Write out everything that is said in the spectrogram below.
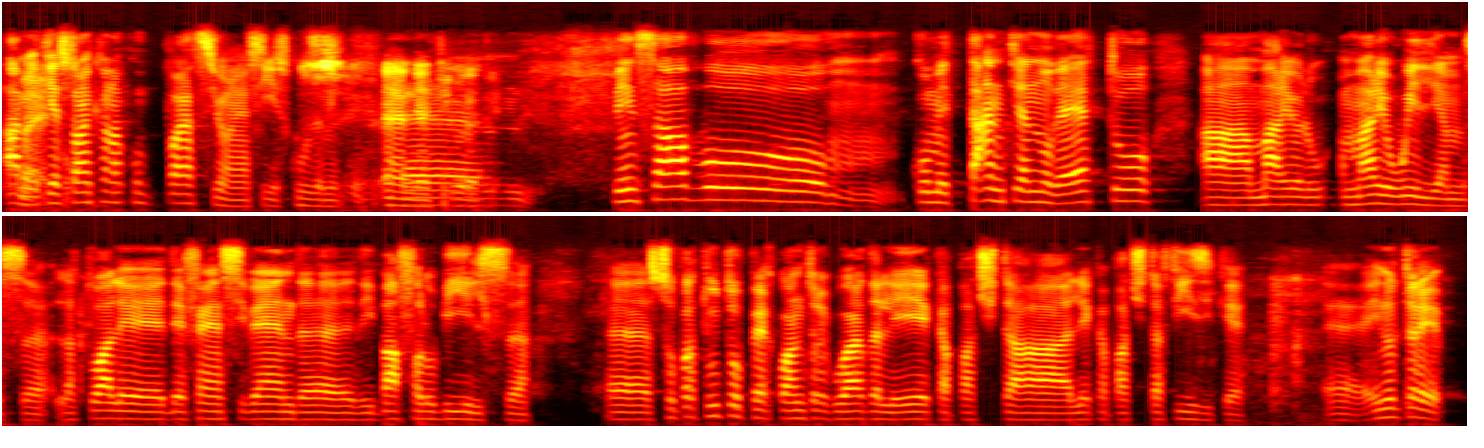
Ah, Beh, mi hai chiesto anche una comparazione, sì, scusami. Sì, eh, eh, pensavo, mm, come tanti hanno detto, a Mario, Mario Williams, l'attuale defensive end dei Buffalo Bills, eh, soprattutto per quanto riguarda le capacità, le capacità fisiche. Eh, inoltre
